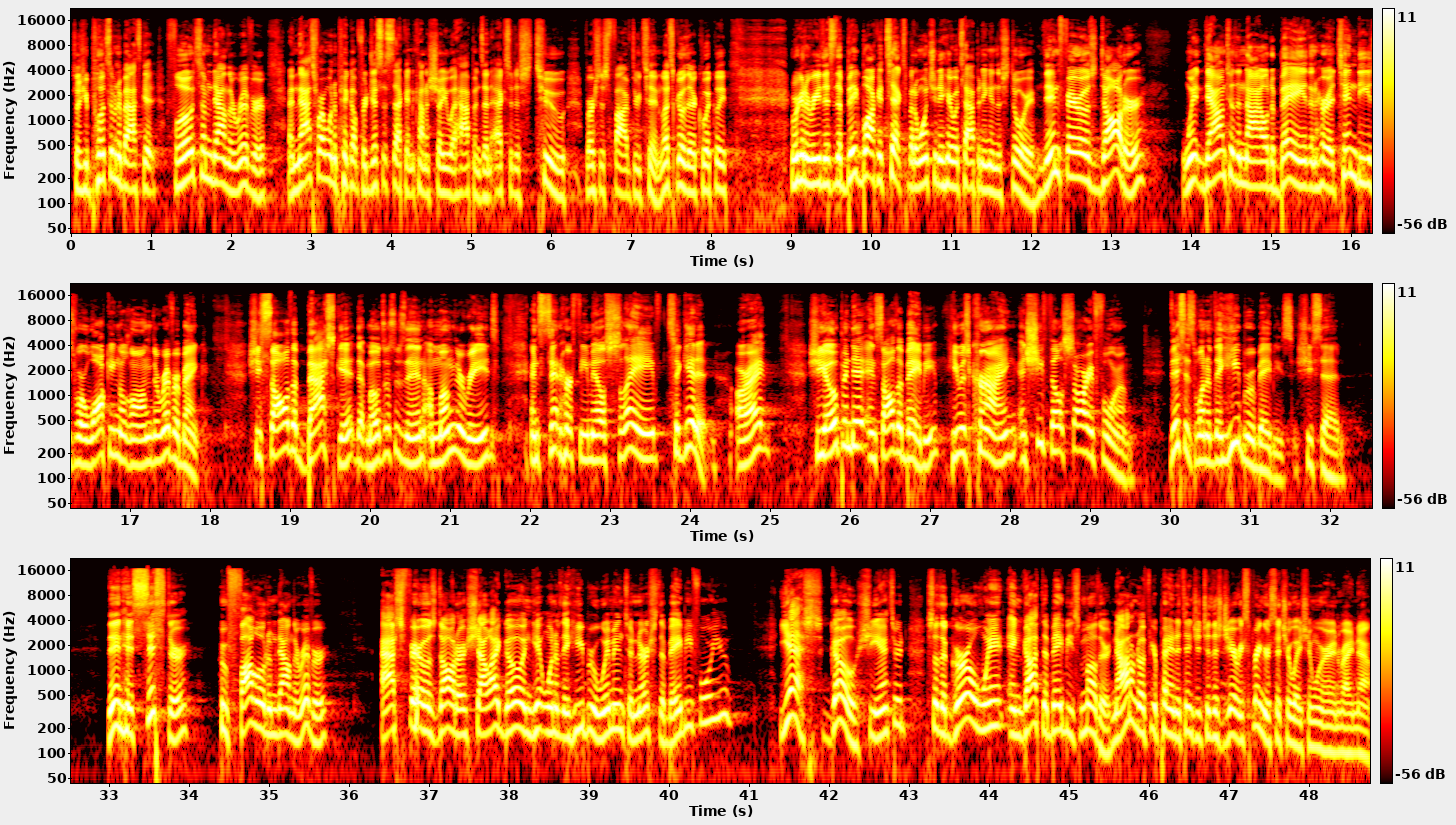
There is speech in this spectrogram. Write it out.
So she puts him in a basket, floats him down the river, and that's where I want to pick up for just a second and kind of show you what happens in Exodus 2, verses 5 through 10. Let's go there quickly. We're going to read this. It's a big block of text, but I want you to hear what's happening in the story. Then Pharaoh's daughter went down to the Nile to bathe, and her attendees were walking along the riverbank. She saw the basket that Moses was in among the reeds and sent her female slave to get it. All right? She opened it and saw the baby. He was crying, and she felt sorry for him. This is one of the Hebrew babies, she said. Then his sister, who followed him down the river, asked Pharaoh's daughter, Shall I go and get one of the Hebrew women to nurse the baby for you? Yes, go, she answered. So the girl went and got the baby's mother. Now, I don't know if you're paying attention to this Jerry Springer situation we're in right now.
